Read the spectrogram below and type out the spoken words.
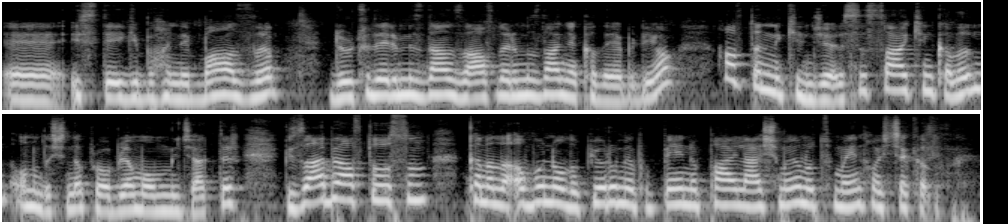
e, isteği gibi hani bazı dürtülerimizden, zaaflarımızdan yakalayabiliyor. Haftanın ikinci yarısı sakin kalın. Onun dışında problem olmayacaktır. Güzel bir hafta olsun. Kanala abone olup yorum yapıp beğenip paylaşmayı unutmayın. Hoşçakalın.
